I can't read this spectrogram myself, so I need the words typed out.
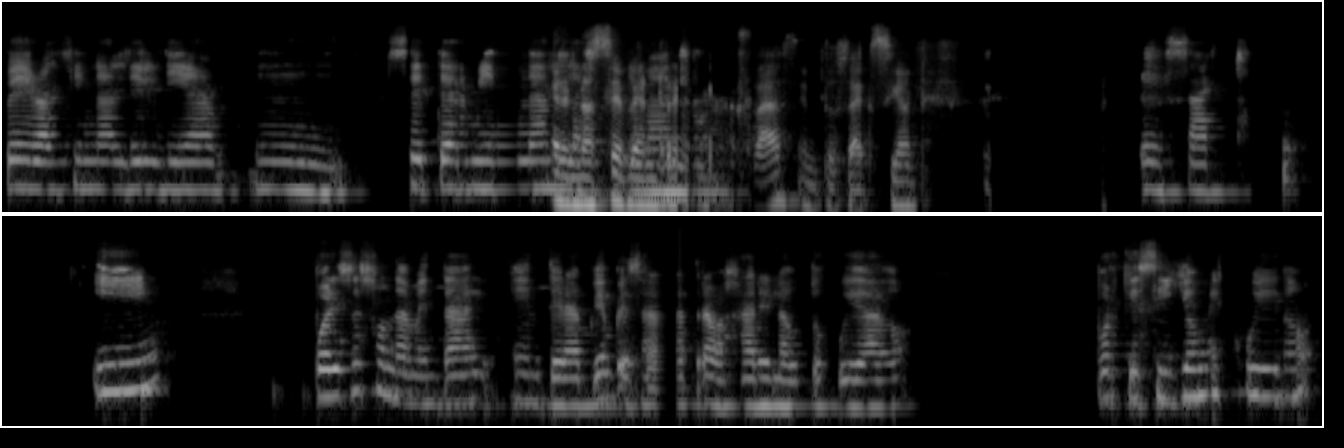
pero al final del día mm, se terminan. Pero no se ven reflejadas en tus acciones. Exacto. Y por eso es fundamental en terapia empezar a trabajar el autocuidado, porque si yo me cuido,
